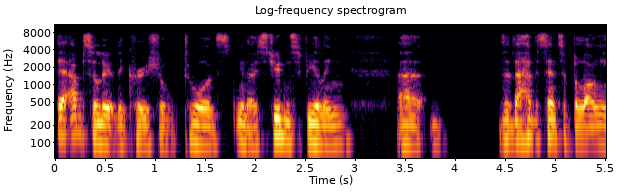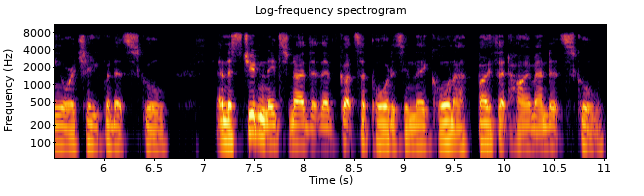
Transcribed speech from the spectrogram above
they're absolutely crucial towards you know students feeling uh, that they have a sense of belonging or achievement at school. And a student needs to know that they've got supporters in their corner both at home and at school.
